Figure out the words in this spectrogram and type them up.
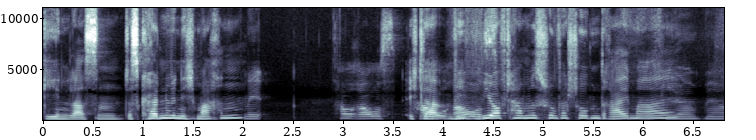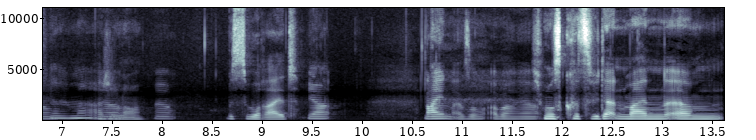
Gehen lassen. Das können wir nicht machen. Nee. Hau raus. Ich glaube, wie, wie, oft haben wir es schon verschoben? Dreimal? Vier, ja. Viermal? I don't know. Ja. Bist du bereit? Ja. Nein, also, aber ja. Ich muss kurz wieder in mein ähm,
